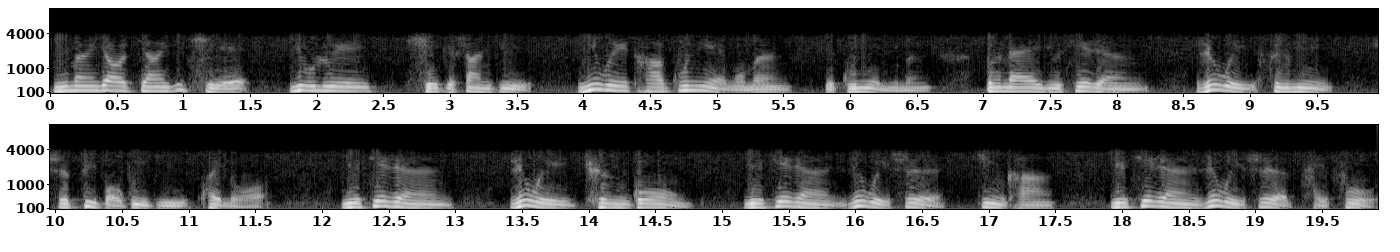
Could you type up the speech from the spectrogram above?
你们要将一切忧虑写给上帝。因为他顾念我们，也顾念你们。本来有些人认为生命是最宝贵的快乐，有些人认为成功，有些人认为是健康，有些人认为是财富。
